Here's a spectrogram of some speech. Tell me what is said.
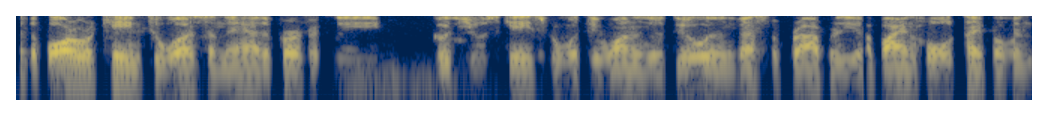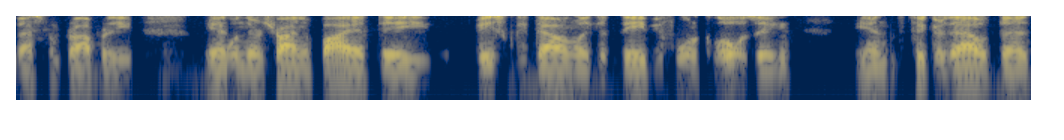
the borrower came to us and they had a perfectly good use case for what they wanted to do an investment property, a buy and hold type of investment property. And when they're trying to buy it, they basically down like a day before closing and figured out that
